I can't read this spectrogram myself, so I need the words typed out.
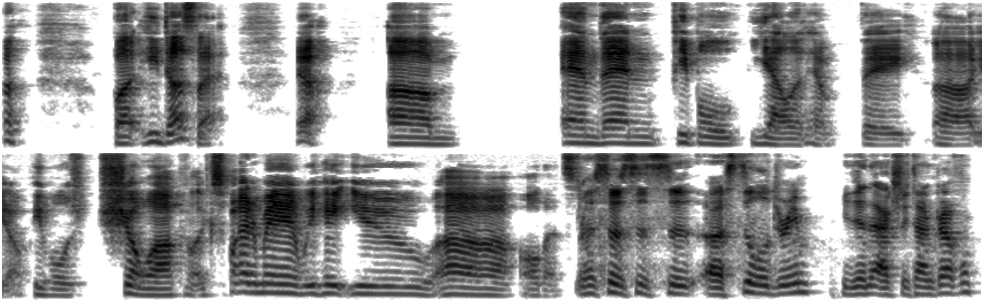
but he does that. Yeah. Um, and then people yell at him. They, uh, you know, people show up like Spider Man, we hate you, uh, all that stuff. So this is uh, still a dream. He didn't actually time travel.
